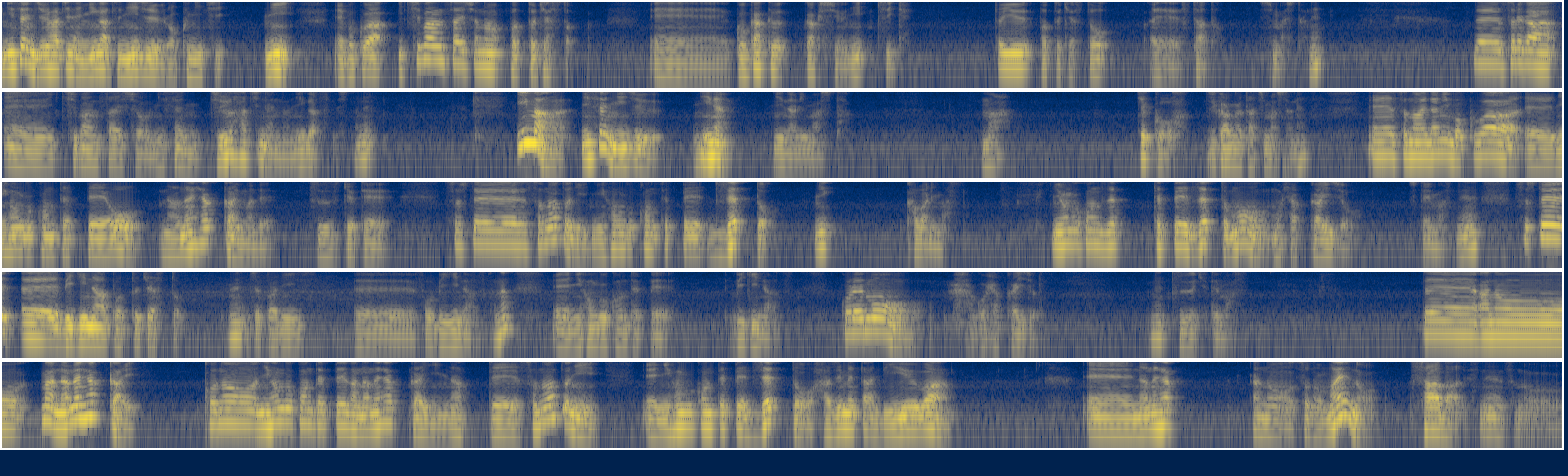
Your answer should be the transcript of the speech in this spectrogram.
2018年2月26日に、えー僕は一番最初のポッドキャスト、えー語学学習についてというポッドキャストを、えースタートしましたね。でそれが、えー一番最初2018年の2月でしたね。今2022年になりました。まあ結構時間が経ちましたね、えーその間に僕は、えー日本語コンテッペイを700回まで続けてそしてその後に日本語コンテッペイ Z に変わります。日本語コンテッペイ Z ももう100回以上していますね。そして、えービギナーポッドキャスト、ね、ジャパニーズ、えー、for beginners かな、えー日本語 con テッペイ beginners。これも、まあ、500回以上、ね、続けてます。で、あのーまあ700回、この日本語 con テッペイが700回になって、その後に、えー日本語コンテッペイ Z を始めた理由は、えー700あのその前のサーバーですね。その、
